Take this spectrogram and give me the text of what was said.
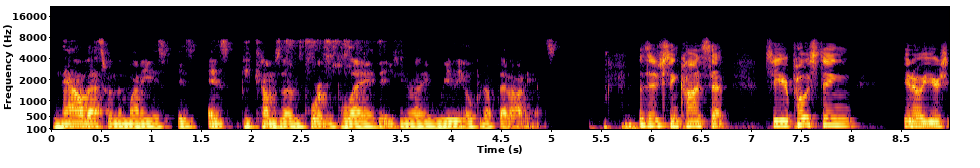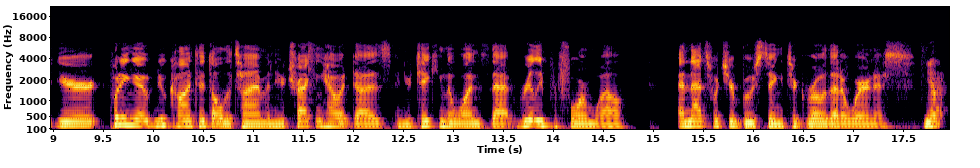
Now that's when the money is is is becomes an important play that you can really really open up that audience. That's an interesting concept. So you're posting you know you're you're putting out new content all the time and you're tracking how it does and you're taking the ones that really perform well. And that's what you're boosting to grow that awareness. Yep.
